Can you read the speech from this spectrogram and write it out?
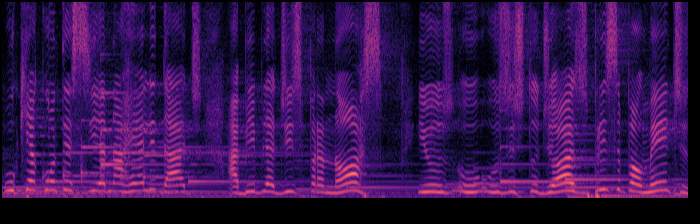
o que acontecia na realidade. A Bíblia diz para nós e os, os, estudiosos, principalmente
